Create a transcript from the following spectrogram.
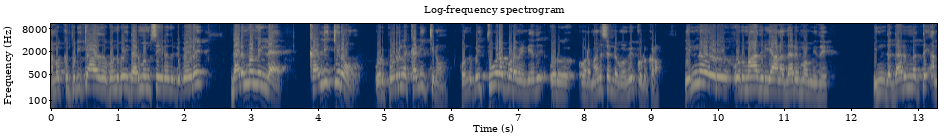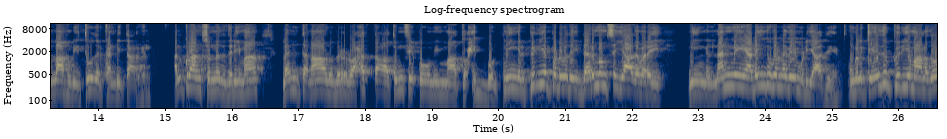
நமக்கு பிடிக்காததை கொண்டு போய் தர்மம் செய்யறதுக்கு பேரு தர்மம் இல்ல. கழிக்கிறோம். ஒரு பொருளை கழிக்கிறோம். கொண்டு போய் தூரப்பட வேண்டியது ஒரு ஒரு மனுஷன் போய் கொடுக்கிறோம். என்ன ஒரு ஒரு மாதிரியான தர்மம் இது? இந்த தர்மத்தை அல்லாஹுடைய தூதர் கண்டித்தார்கள். அல்குரான் சொன்னது தெரியுமா? லன் தனாலு பிர்ர மிம்மா துஹிப்புன். நீங்கள் பிரியப்படுவதை தர்மம் செய்யாத வரை நீங்கள் நன்மையை அடைந்து கொள்ளவே முடியாது. உங்களுக்கு எது பிரியமானதோ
